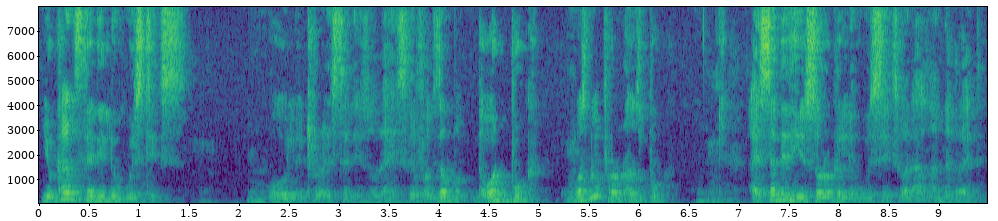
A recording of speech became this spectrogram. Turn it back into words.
you can't study linguistics or literary studies or history. For example, the word book was not pronounced book. I studied historical linguistics when I was undergrad.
